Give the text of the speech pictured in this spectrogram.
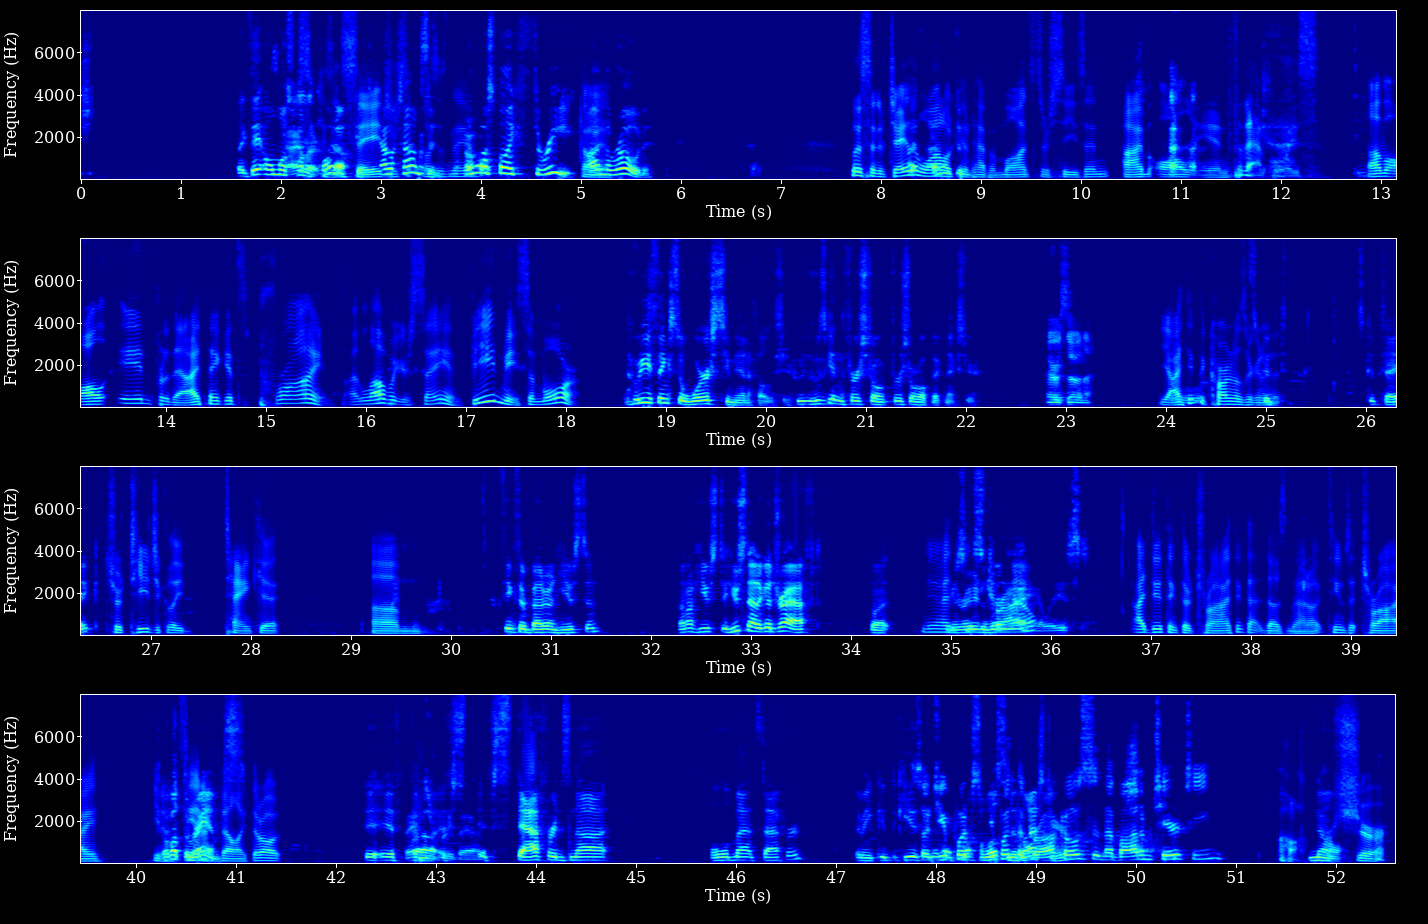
Like they almost won a Skylar. Playoff. Sage game. or Skylar something? What's Thompson. his? They lost by like three Oh, on yeah. the road. Listen, if I- I Jaylen Waddle can have a monster season, I'm all in for that, God boys. damn. I'm all in for that. I think it's primed. I love what you're saying. Feed me some more. Who do you think's the worst team in the NFL this year? Who, who's getting the first o- first overall pick next year? Arizona. Yeah, I think the Cardinals are going to. It's a good take. strategically tank it. Um, Think they're better than Houston? I don't know Houston. Houston had a good draft, but yeah, They're ready He's to win now? at least. I do think they're trying. I think that does matter. Like teams that try, you know, What about it's the Rams? NFL, like they're all if uh, if, if Stafford's not old Matt Stafford, I mean, could, he's So do you like put, Russell you Wilson put the last year. Broncos in the bottom tier team? oh No. for sure.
